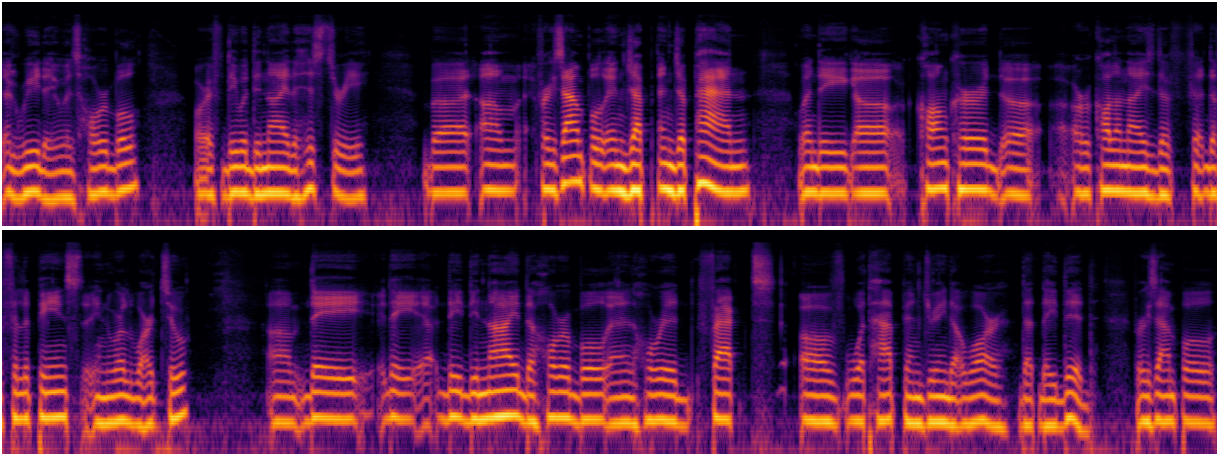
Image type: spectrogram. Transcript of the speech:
agree that it was horrible or if they would deny the history but um for example in Jap- in japan when they uh, conquered uh, or colonized the the Philippines in World War II, um, they they uh, they denied the horrible and horrid facts of what happened during that war that they did. For example,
